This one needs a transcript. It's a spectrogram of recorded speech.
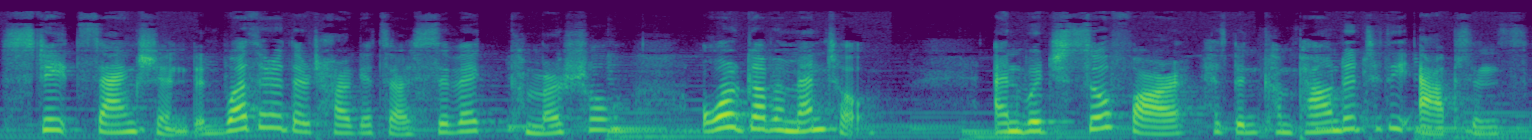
state sanctioned, and whether their targets are civic, commercial, or governmental, and which so far has been compounded to the absence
